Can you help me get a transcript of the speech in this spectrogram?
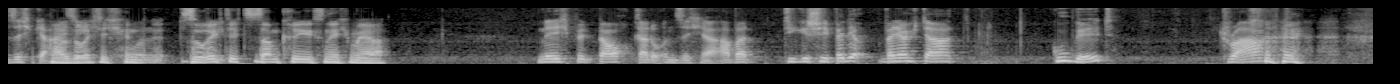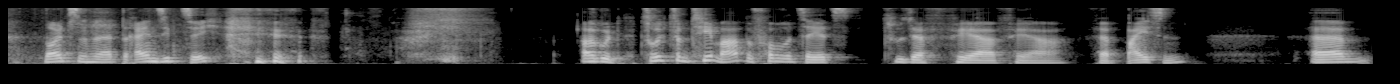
sich geeinigt. Also richtig, hin, so richtig zusammen kriege ich es nicht mehr. Nee, ich bin auch gerade unsicher. Aber die Geschichte, wenn ihr, wenn ihr euch da googelt, Draft 1973, Aber gut, zurück zum Thema, bevor wir uns ja jetzt zu sehr ver, ver, verbeißen. Ähm,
